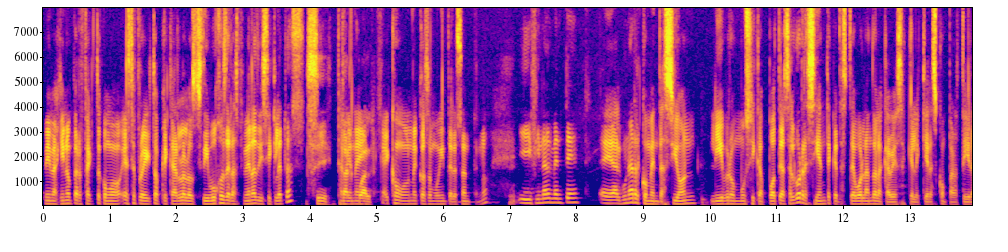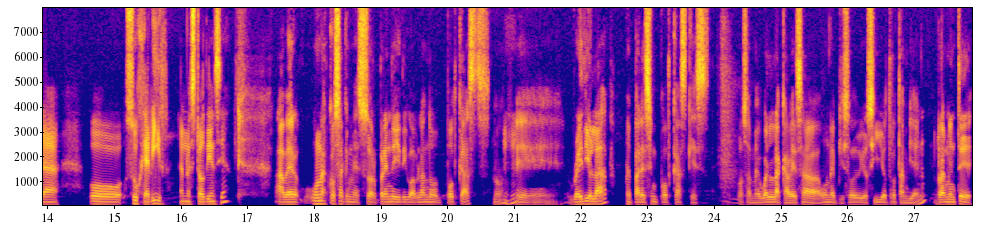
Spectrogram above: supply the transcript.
Me imagino perfecto como este proyecto aplicarlo a los dibujos de las primeras bicicletas. Sí, También tal hay, cual. Hay como una cosa muy interesante, ¿no? Sí. Y finalmente, eh, ¿alguna recomendación, libro, música, podcast, algo reciente que te esté volando a la cabeza que le quieras compartir a, o sugerir a nuestra audiencia? A ver, una cosa que me sorprende y digo hablando podcasts, ¿no? Uh -huh. eh, Radio Lab me parece un podcast que es, o sea, me vuela la cabeza un episodio sí y otro también. Realmente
